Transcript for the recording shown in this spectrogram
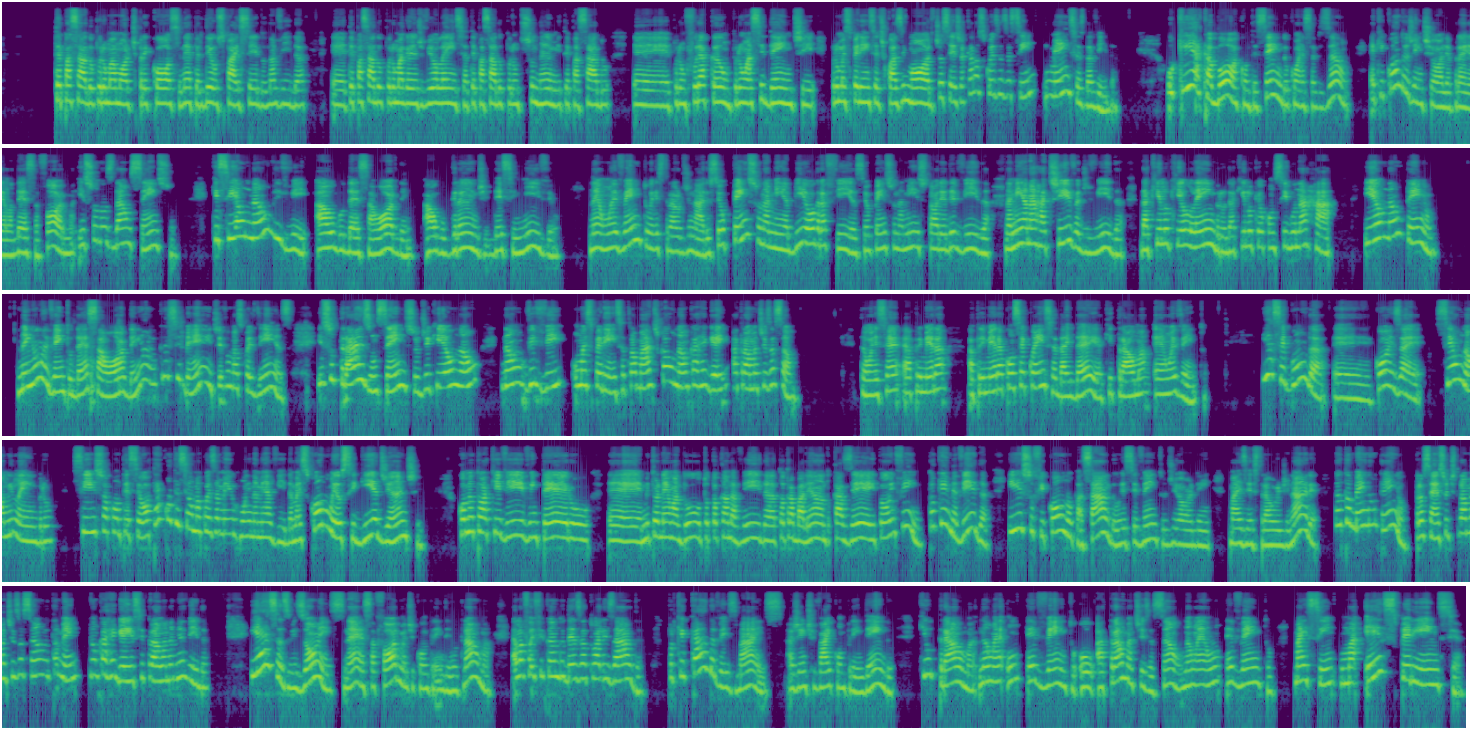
ter passado por uma morte precoce, né? Perder os pais cedo na vida, é, ter passado por uma grande violência, ter passado por um tsunami, ter passado é, por um furacão, por um acidente, por uma experiência de quase morte, ou seja, aquelas coisas assim imensas da vida. O que acabou acontecendo com essa visão é que quando a gente olha para ela dessa forma, isso nos dá um senso que se eu não vivi algo dessa ordem, algo grande, desse nível, né, um evento extraordinário. Se eu penso na minha biografia, se eu penso na minha história de vida, na minha narrativa de vida, daquilo que eu lembro, daquilo que eu consigo narrar, e eu não tenho nenhum evento dessa ordem, ah, eu cresci bem, tive umas coisinhas, isso traz um senso de que eu não não vivi uma experiência traumática ou não carreguei a traumatização. Então, essa é a primeira a primeira consequência da ideia que trauma é um evento. E a segunda é, coisa é, se eu não me lembro, se isso aconteceu, até aconteceu uma coisa meio ruim na minha vida, mas como eu segui adiante, como eu tô aqui vivo, inteiro, é, me tornei um adulto, tô tocando a vida, tô trabalhando, casei, tô, enfim, toquei minha vida, e isso ficou no passado, esse evento de ordem mais extraordinária, eu também não tenho processo de traumatização, eu também não carreguei esse trauma na minha vida. E essas visões, né, essa forma de compreender o trauma, ela foi ficando desatualizada, porque cada vez mais a gente vai compreendendo que o trauma não é um evento, ou a traumatização não é um evento, mas sim uma experiência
